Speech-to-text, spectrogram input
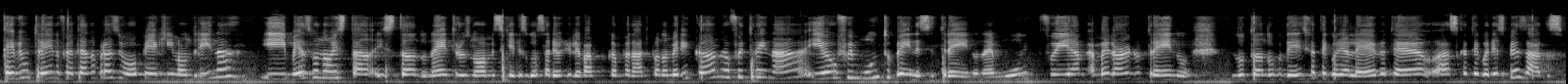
teve um treino, foi até no Brasil Open aqui em Londrina, e mesmo não está, estando né, entre os nomes que eles gostariam de levar para o Campeonato Pan-Americano, eu fui treinar e eu fui muito bem nesse treino, né? Muito, fui a, a melhor do treino, lutando desde categoria leve até as categorias pesadas.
